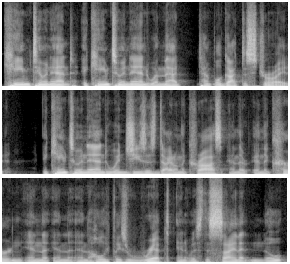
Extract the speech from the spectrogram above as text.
came to an end. It came to an end when that temple got destroyed. It came to an end when Jesus died on the cross and the and the curtain in the in the in the holy place ripped, and it was the sign that no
